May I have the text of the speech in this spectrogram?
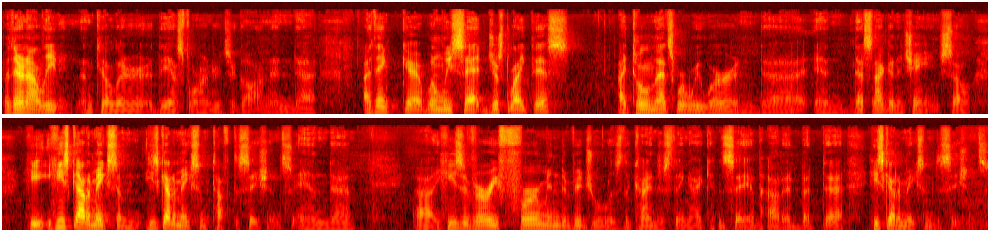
but they're not leaving until the S 400s are gone. And uh, I think uh, when we sat just like this, I told him that's where we were, and, uh, and that's not going to change. So he, he's got to make some he's got to make some tough decisions and uh, he's a very firm individual, is the kindest thing I can say about it, but uh, he's got to make some decisions.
